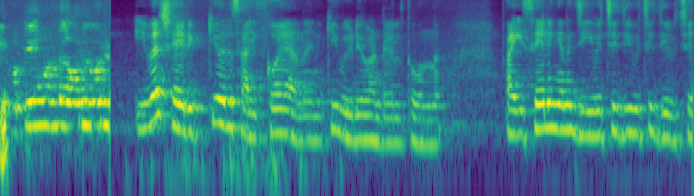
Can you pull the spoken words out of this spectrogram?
ഈ കുട്ടിയും കൊണ്ട് ഒരു ഇവ ശരിക്കും ഒരു സൈക്കോയാണ് എനിക്ക് ഈ വീഡിയോ കണ്ടതിൽ തോന്നുന്നത്. പൈസയിൽ ഇങ്ങനെ ജീവിച്ച് ജീവിച്ച് ജീവിച്ച്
